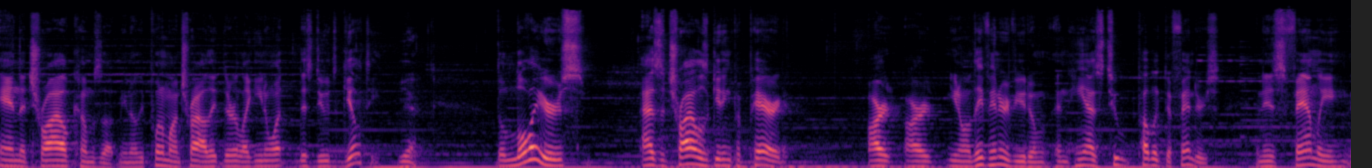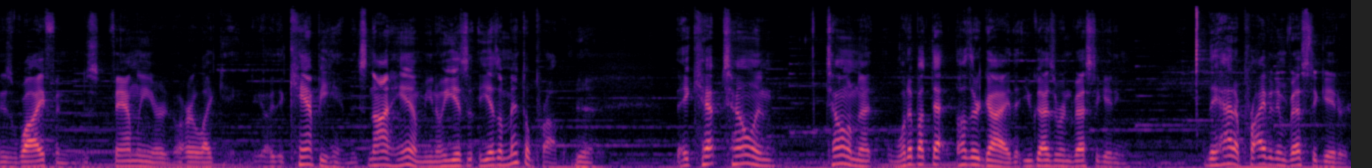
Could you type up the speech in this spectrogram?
and the trial comes up. You know, they put him on trial. They, they're like, you know what, this dude's guilty. Yeah. The lawyers, as the trial is getting prepared, are are you know they've interviewed him, and he has two public defenders, and his family, his wife, and his family are, are like, it can't be him. It's not him. You know, he has he has a mental problem. Yeah. They kept telling telling him that what about that other guy that you guys are investigating? They had a private investigator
